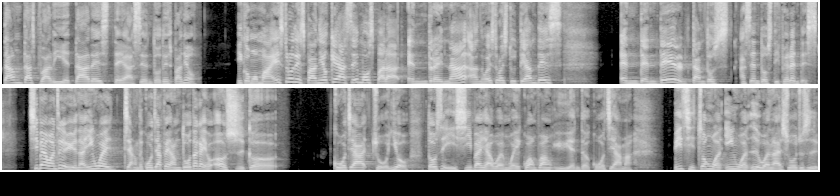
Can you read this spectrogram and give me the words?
tantas variedades de acento de español. Y como maestro de español, ¿qué hacemos para entrenar a nuestros estudiantes entender tantos acentos diferentes? 西班牙文这个语言呢，因为讲的国家非常多，大概有二十个国家左右，都是以西班牙文为官方语言的国家嘛。比起中文、英文、日文来说，就是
